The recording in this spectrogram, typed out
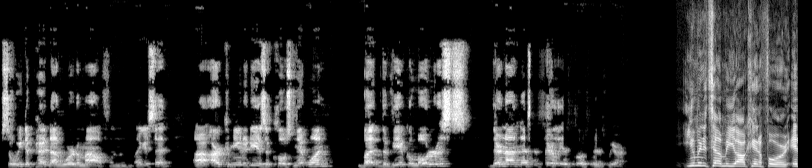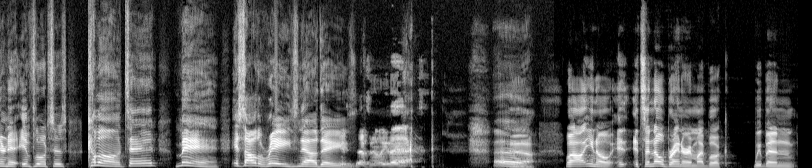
So we depend on word of mouth. And like I said, uh, our community is a close knit one, but the vehicle motorists they're not necessarily as close knit as we are. You mean to tell me y'all can't afford internet influencers? Come on, Ted. Man, it's all the rage nowadays. It's definitely that. uh, yeah. Well, you know, it, it's a no brainer in my book we've been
